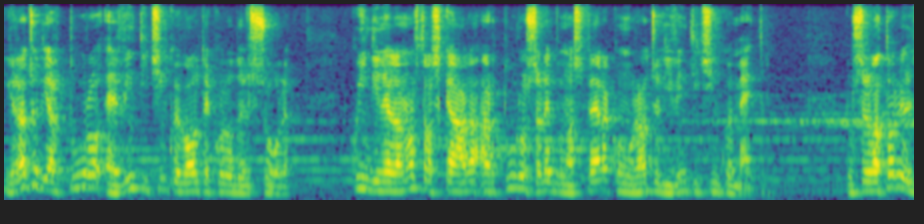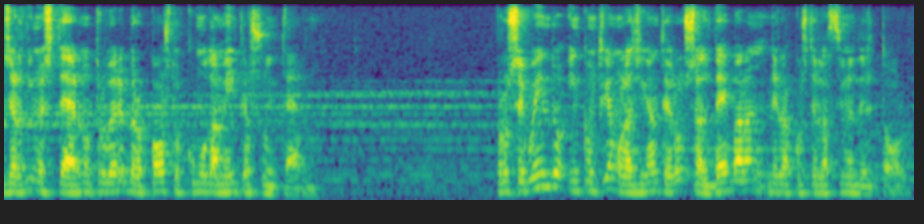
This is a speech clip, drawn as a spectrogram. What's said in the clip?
Il raggio di Arturo è 25 volte quello del Sole, quindi nella nostra scala Arturo sarebbe una sfera con un raggio di 25 metri. L'osservatorio e il giardino esterno troverebbero posto comodamente al suo interno. Proseguendo incontriamo la gigante rossa Aldebaran nella costellazione del Toro.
